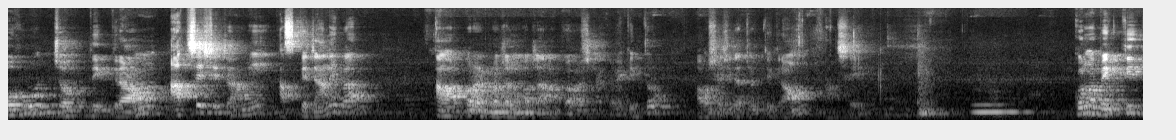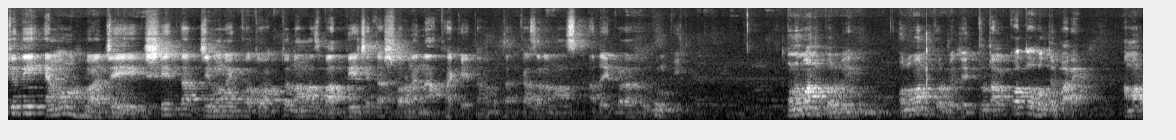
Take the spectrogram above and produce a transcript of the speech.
বহু যৌক্তিক গ্রাউন্ড আছে সেটা আমি আজকে জানি বা আমার পরের প্রজন্ম জানার গবেষণা করে, কিন্তু অবশ্যই সেটা যৌক্তিক গ্রাউন্ড আছে। কোনো ব্যক্তির যদি এমন হয় যে সে তার জীবনে কত অক্ত নামাজ বাদ দিয়েছে, তার স্মরণে না থাকে, তাহলে তার কাজা নামাজ আদায় করার হুকুম কি? অনুমান করবে অনুমান করবে যে টোটাল কত হতে পারে? আমার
